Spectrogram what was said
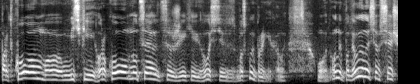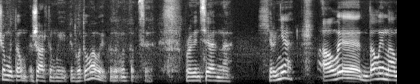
партком, міський горком. Ну, це, це ж які гості з Москви приїхали. От. Вони подивилися все, що ми там жарти ми підготували, казали, там це провінціальна херня, але дали нам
